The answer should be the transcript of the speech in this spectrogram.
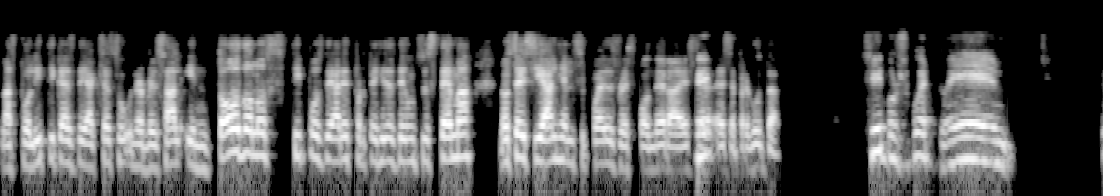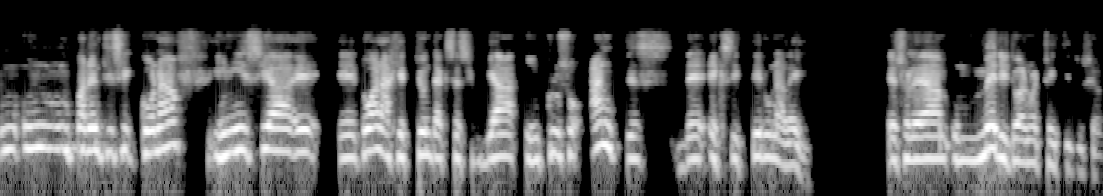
las políticas de acceso universal en todos los tipos de áreas protegidas de un sistema. No sé si Ángel, si puedes responder a esa, Sí. esa pregunta. Sí, por supuesto. Eh, un, un paréntesis, CONAF inicia eh, eh, toda la gestión de accesibilidad incluso antes de existir una ley. Eso le da un mérito a nuestra institución.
